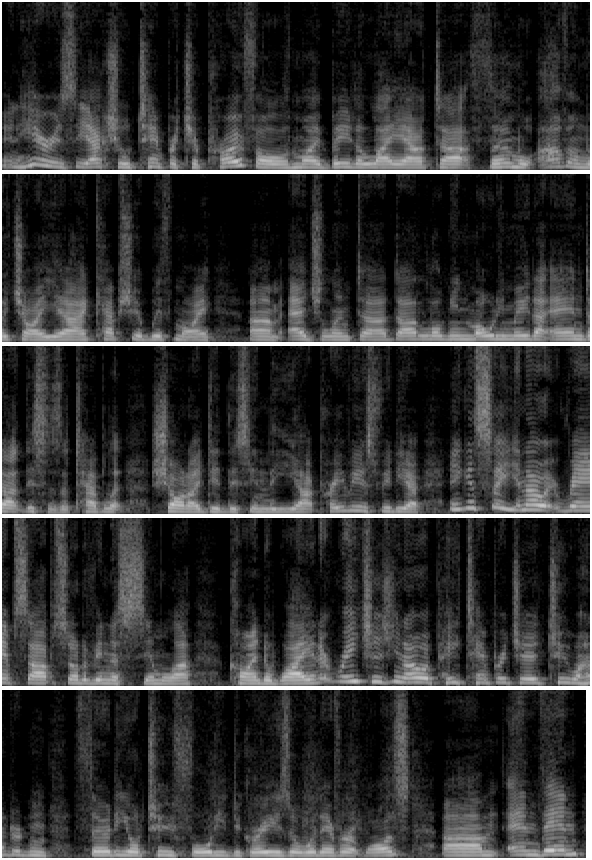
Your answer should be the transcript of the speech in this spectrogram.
And here is the actual temperature profile of my beta layout uh, thermal oven, which I uh, captured with my um, Agilent uh, data logging multimeter. And uh, this is a tablet shot. I did this in the uh, previous video. And you can see, you know, it ramps up sort of in a similar kind of way. And it reaches, you know, a peak temperature, 230 or 240 degrees or whatever it was. Um, and then,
